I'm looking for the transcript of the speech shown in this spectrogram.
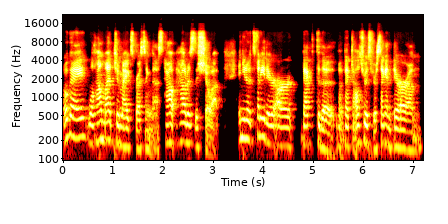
okay well how much am i expressing this how how does this show up and you know it's funny there are back to the back to Alltruist for a second there are um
